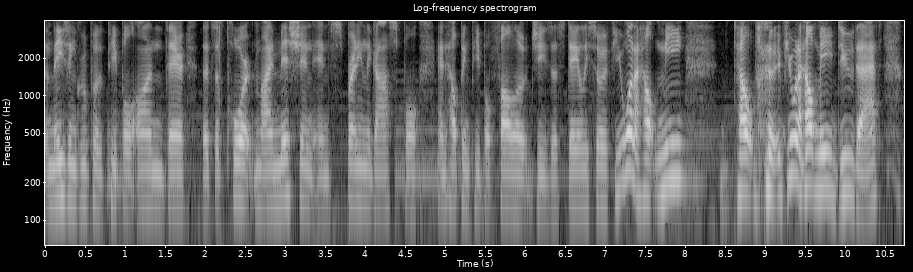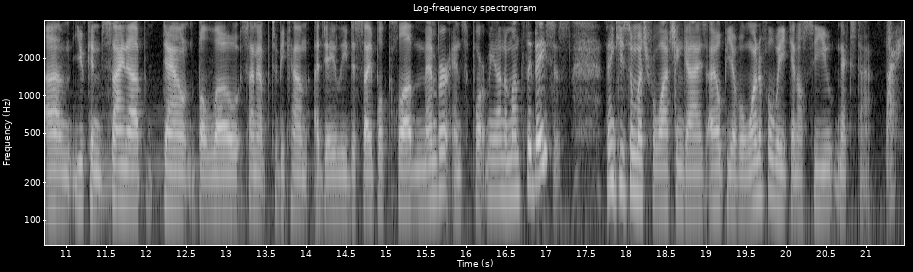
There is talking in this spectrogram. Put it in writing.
amazing group of people on there that support my mission in spreading the gospel and helping people follow Jesus daily. So if you want to help me help if you want to help me do that um, you can sign up down below sign up to become a daily disciple club member and support me on a monthly basis. Thank you so much for watching guys. I hope you have a wonderful week and i'll see you next time. Bye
